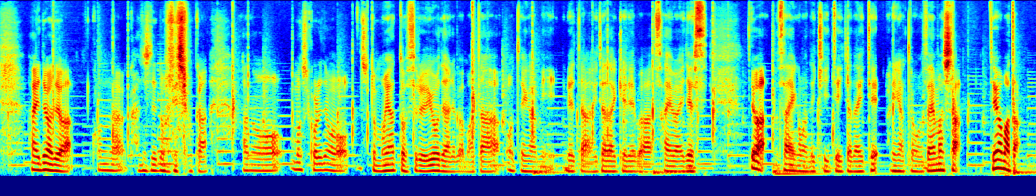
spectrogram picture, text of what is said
はい、ではでは、こんな感じでどうでしょうか。あの、もしこれでもちょっともやっとするようであれば、またお手紙、レターいただければ幸いです。では、最後まで聞いていただいてありがとうございました。ではまた。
